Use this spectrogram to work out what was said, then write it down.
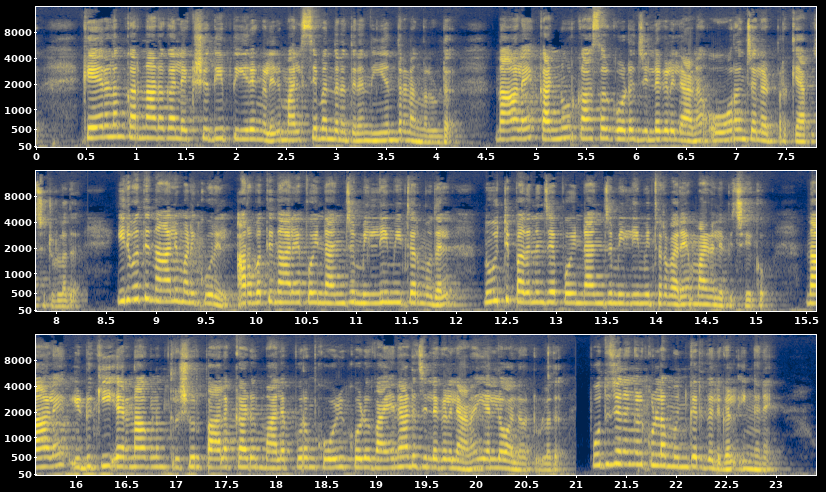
കേരളം കർണാടക ലക്ഷദ്വീപ് തീരങ്ങളിൽ മത്സ്യബന്ധനത്തിന് നിയന്ത്രണങ്ങളുണ്ട്. നാളെ കണ്ണൂർ കാസർഗോഡ് ജില്ലകളിലാണ് ഓറഞ്ച് അലർട്ട് പ്രഖ്യാപിച്ചിട്ടുള്ളത്. ഇരുപത്തിനാല് മണിക്കൂറിൽ അറുപത്തിനാല് പോയിന്റ് അഞ്ച് മില്ലിമീറ്റർ മുതൽ നൂറ്റി പതിനഞ്ച് പോയിന്റ് അഞ്ച് മില്ലിമീറ്റർ വരെ മഴ ലഭിച്ചേക്കും. നാളെ ഇടുക്കി എറണാകുളം തൃശൂർ പാലക്കാട് മലപ്പുറം കോഴിക്കോട് വയനാട് ജില്ലകളിലാണ് യെല്ലോ അലർട്ട് ഉള്ളത്. പൊതുജനങ്ങൾക്കുള്ള മുൻകരുതലുകൾ ഇങ്ങനെ.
